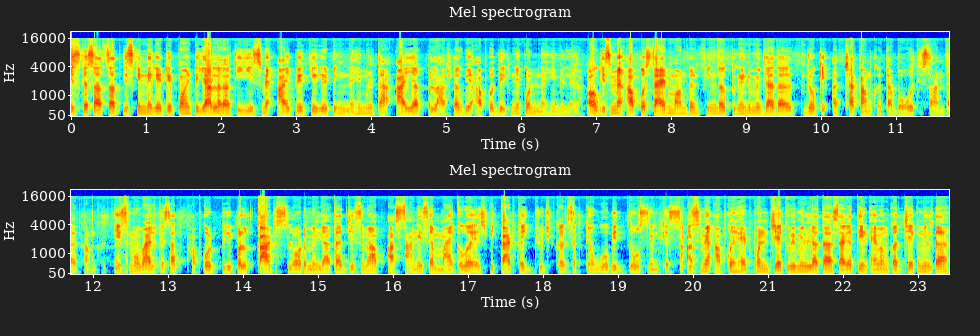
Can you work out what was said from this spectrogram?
इसके साथ साथ इसकी नेगेटिव पॉइंट यह लगा कि इसमें आई की रेटिंग नहीं मिलता आई प्लास्टिक भी आपको देखने को नहीं मिलेगा। और इसमें आपको साइड माउंटेन फिंगरप्रिंट मिल जाता है जो कि अच्छा काम करता है बहुत ही शानदार काम करता है। इस मोबाइल के साथ आपको ट्रिपल कार्ड स्लॉट मिल जाता है जिसमें आप आसानी से माइक्रो एस कार्ड का यूज़ कर सकते हो, वो भी दो सिम के साथ। इसमें आपको हेडफोन जैक भी मिल जाता है साढ़े तीन एम का जैक मिलता है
